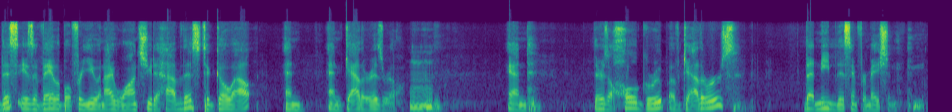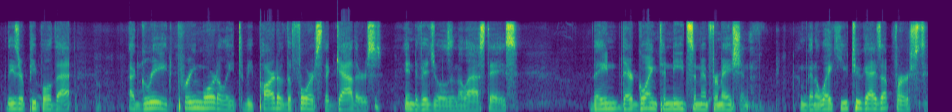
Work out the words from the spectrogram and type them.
This is available for you, and I want you to have this to go out and and gather Israel. Mm-hmm. And there's a whole group of gatherers that need this information. These are people that agreed premortally to be part of the force that gathers individuals in the last days. They they're going to need some information. I'm going to wake you two guys up first.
